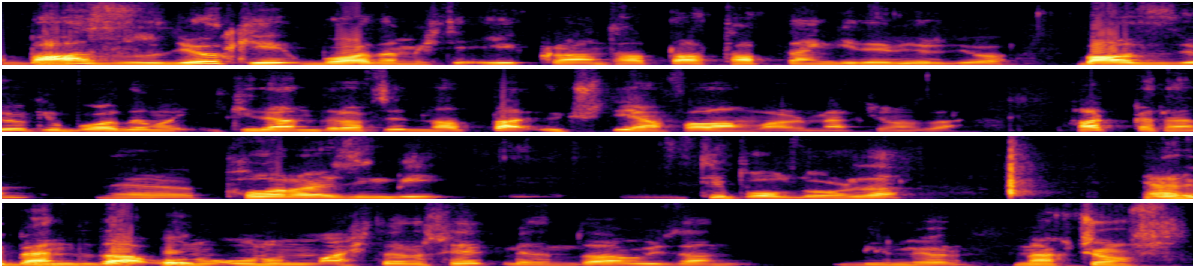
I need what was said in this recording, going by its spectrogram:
Bazısı diyor ki bu adam işte ilk round hatta top'tan gidebilir diyor. Bazısı diyor ki bu adamı ikiden draft edin hatta üç diyen falan var Mac Jones'a. Hakikaten e, polarizing bir tip oldu orada. Yani Evet, ben de daha onu onun maçlarını seyretmedim daha o yüzden bilmiyorum. Mac Jones.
